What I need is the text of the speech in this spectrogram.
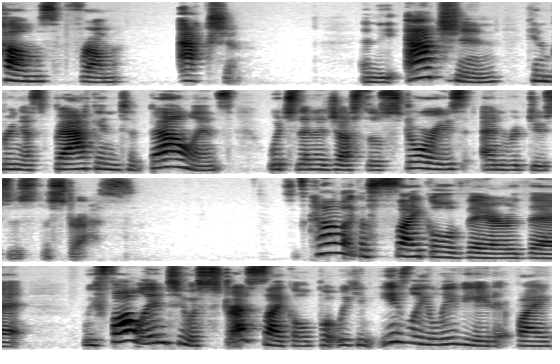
comes from action. And the action can bring us back into balance, which then adjusts those stories and reduces the stress. So it's kind of like a cycle there that we fall into a stress cycle, but we can easily alleviate it by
